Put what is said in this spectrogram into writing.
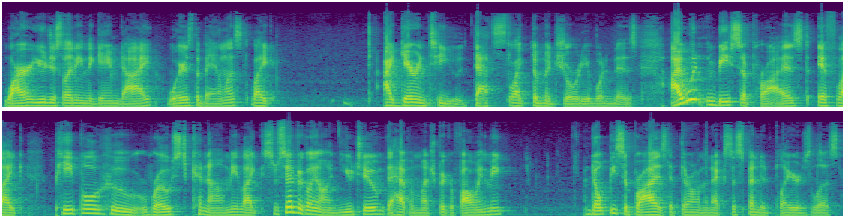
Why are you just letting the game die? Where's the ban list? Like, I guarantee you that's like the majority of what it is. I wouldn't be surprised if like people who roast Konami, like specifically on YouTube, that have a much bigger following than me, don't be surprised if they're on the next suspended players list.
